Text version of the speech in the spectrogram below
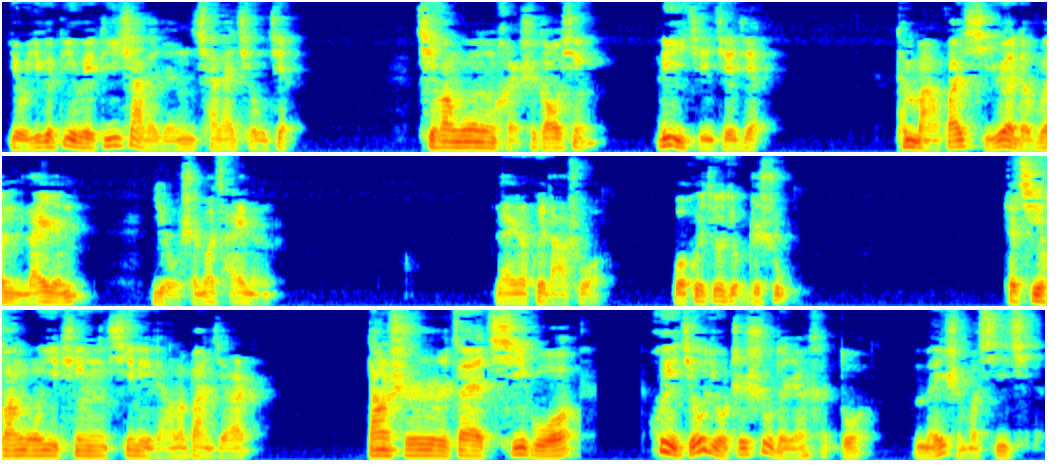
有一个地位低下的人前来求见，齐桓公很是高兴，立即接见。他满怀喜悦地问来人有什么才能。来人回答说：“我会九九之术。”这齐桓公一听，心里凉了半截儿。当时在齐国，会九九之术的人很多，没什么稀奇的。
